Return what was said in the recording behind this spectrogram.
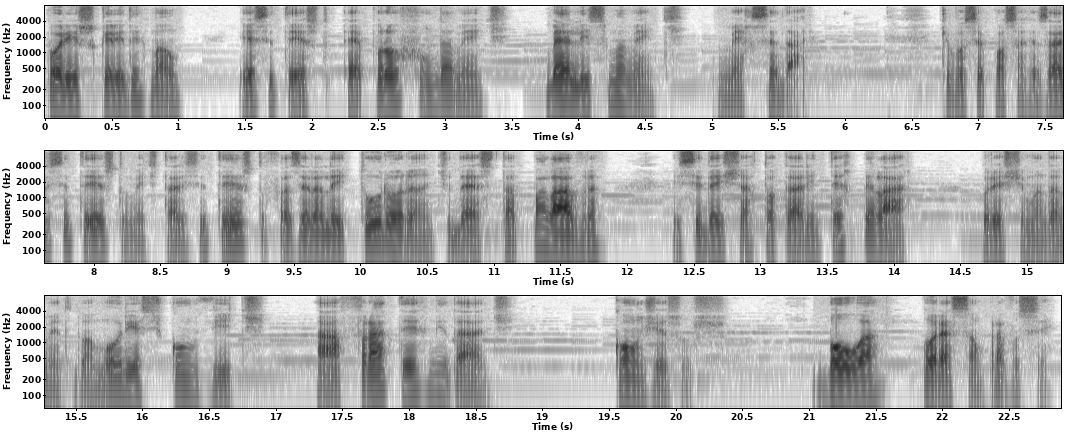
Por isso, querido irmão, esse texto é profundamente, belíssimamente mercedário. Que você possa rezar esse texto, meditar esse texto, fazer a leitura orante desta palavra e se deixar tocar, interpelar por este mandamento do amor e este convite à fraternidade com Jesus. Boa oração para você.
